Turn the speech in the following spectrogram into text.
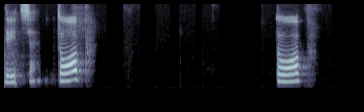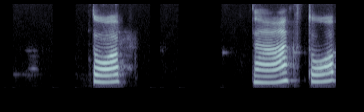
Дивіться, топ, топ, топ. Так, топ.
